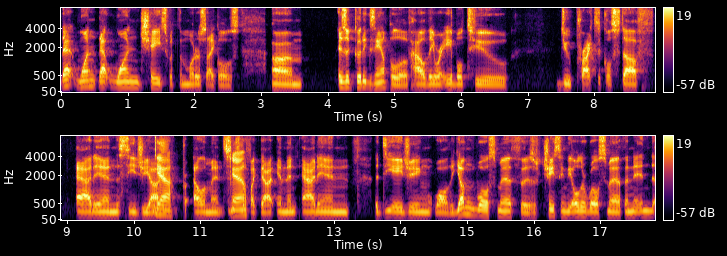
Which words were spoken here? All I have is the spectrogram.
that- one that one chase with the motorcycles um is a good example of how they were able to do practical stuff add in the cgi Yeah. elements and Yeah. stuff like that and then add in the de-aging while the young will smith is chasing the older will smith and, and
